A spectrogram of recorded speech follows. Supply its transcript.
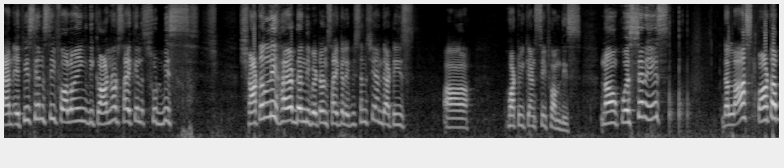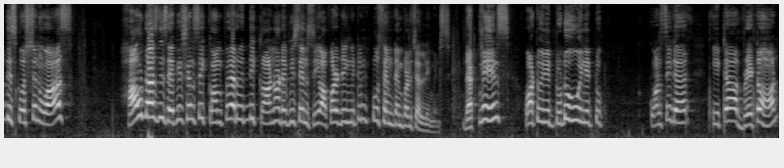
and efficiency following the Carnot cycle should be certainly higher than the Brayton cycle efficiency and that is uh, what we can see from this. Now, question is the last part of this question was how does this efficiency compare with the Carnot efficiency operating between two same temperature limits. That means, what we need to do we need to consider eta Brayton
